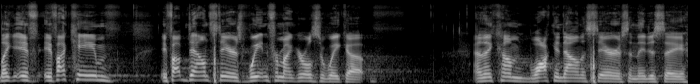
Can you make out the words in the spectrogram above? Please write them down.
Like if, if I came, if I'm downstairs waiting for my girls to wake up, and they come walking down the stairs and they just say,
